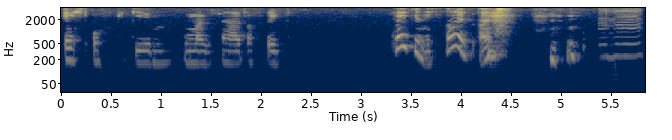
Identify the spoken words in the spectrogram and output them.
echt oft gegeben, wo man sich dann halt auch fragt, fällt dir nichts Neues ein? Mhm.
